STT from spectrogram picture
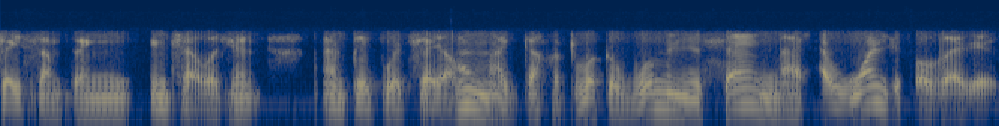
say something intelligent, and people would say, "Oh my God, look, a woman is saying that. How wonderful that is!"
